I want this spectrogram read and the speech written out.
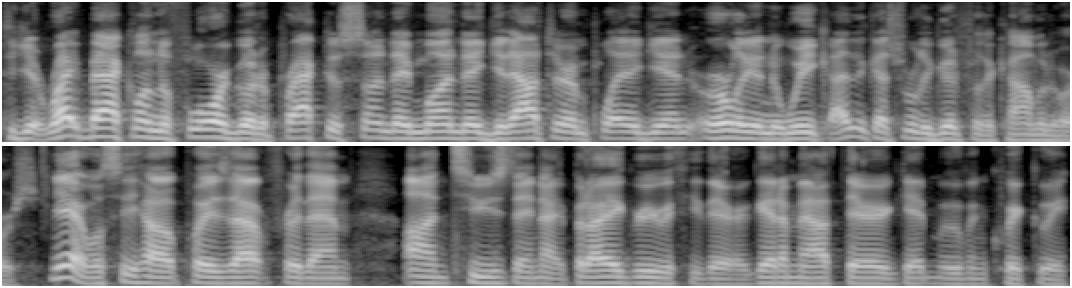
to get right back on the floor go to practice Sunday Monday get out there and play again early in the week. I think that's really good for the Commodores. Yeah we'll see how it plays out for them on Tuesday night but I agree with you there. Get them out there get moving quickly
